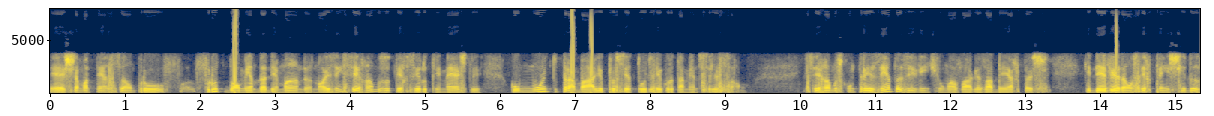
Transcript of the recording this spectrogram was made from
é, chama atenção para o fruto do aumento da demanda, nós encerramos o terceiro trimestre com muito trabalho para o setor de recrutamento e seleção. Encerramos com 321 vagas abertas que deverão ser preenchidas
